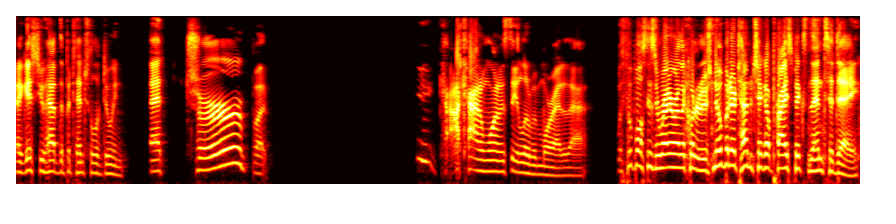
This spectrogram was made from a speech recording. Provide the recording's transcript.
I guess you have the potential of doing better, but I kind of want to see a little bit more out of that. With football season right around the corner, there's no better time to check out PrizePicks than today.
